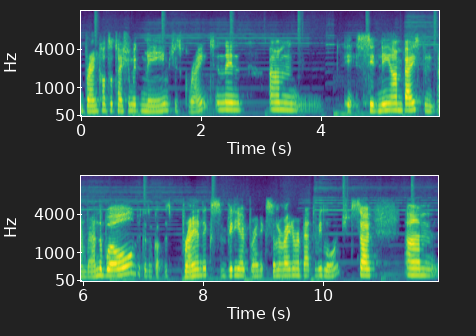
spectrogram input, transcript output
brand consultation with me, which is great. And then um, Sydney, I'm based and around the world because I've got this brand ex- video brand accelerator about to be launched. So, um,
